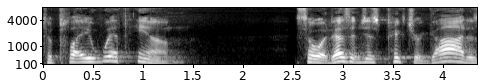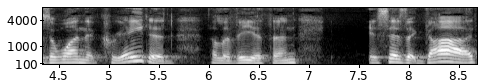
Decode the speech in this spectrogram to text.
to play with him. So it doesn't just picture God as the one that created the Leviathan. It says that God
